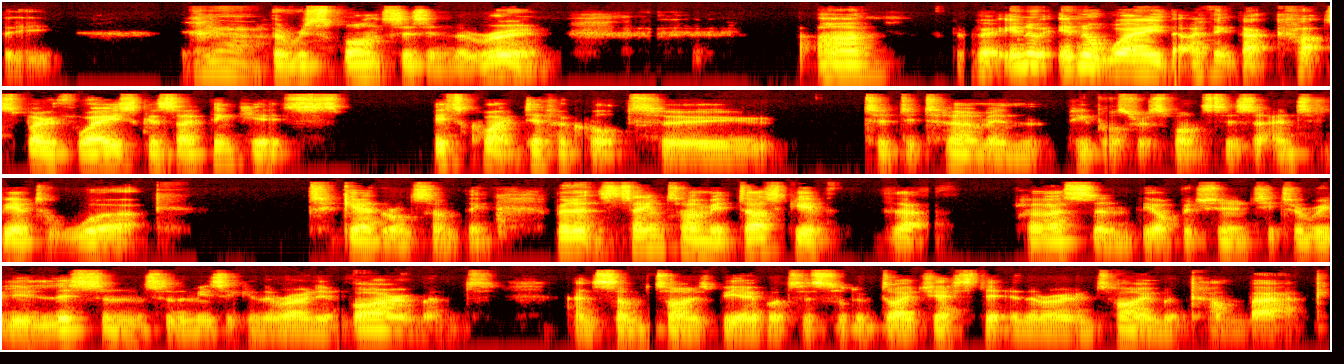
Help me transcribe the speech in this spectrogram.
the, yeah, the response is in the room. Um, but in a, in a way that I think that cuts both ways because I think it's it's quite difficult to to determine people's responses and to be able to work together on something. But at the same time, it does give that person the opportunity to really listen to the music in their own environment and sometimes be able to sort of digest it in their own time and come back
